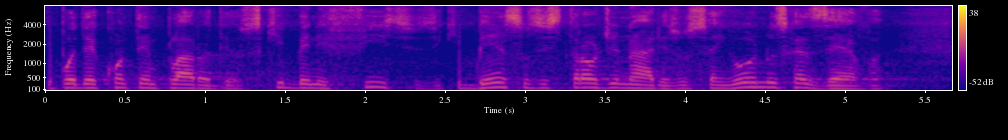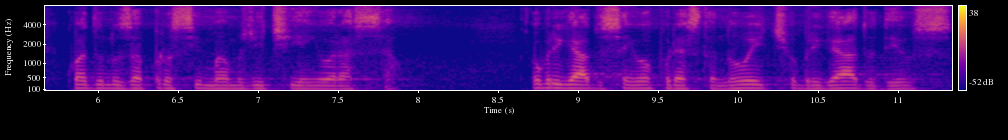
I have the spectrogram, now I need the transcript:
e poder contemplar, ó Deus, que benefícios e que bênçãos extraordinárias o Senhor nos reserva quando nos aproximamos de Ti em oração. Obrigado, Senhor, por esta noite. Obrigado, Deus,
